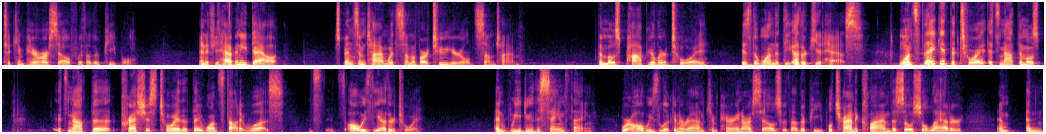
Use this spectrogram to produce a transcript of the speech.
to compare ourselves with other people. And if you have any doubt, spend some time with some of our two year olds sometime the most popular toy is the one that the other kid has. Once they get the toy, it's not the most it's not the precious toy that they once thought it was. It's, it's always the other toy. And we do the same thing. We're always looking around, comparing ourselves with other people, trying to climb the social ladder. And, and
